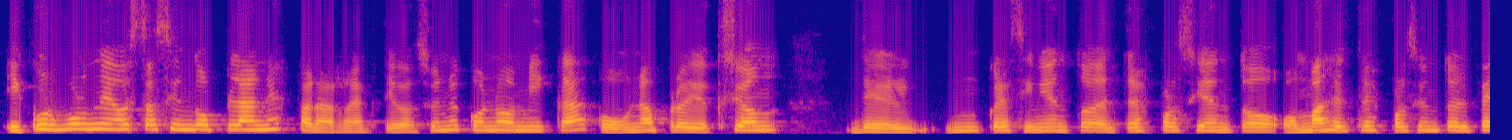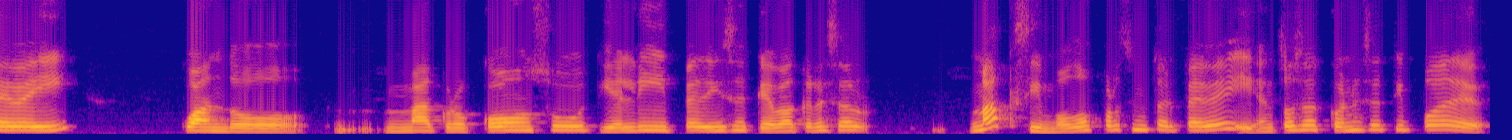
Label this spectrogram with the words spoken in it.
y Burneo está haciendo planes para reactivación económica con una proyección de un crecimiento del 3% o más del 3% del PBI, cuando Macroconsult y el IPE dicen que va a crecer máximo 2% del PBI. Entonces, con ese tipo de,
